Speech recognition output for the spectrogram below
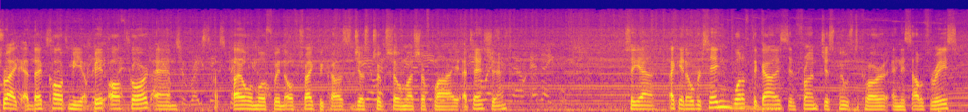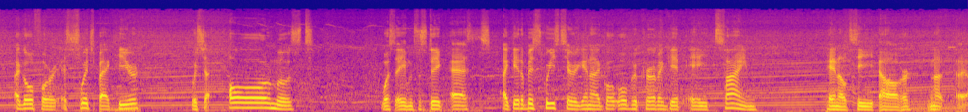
track, and that caught me a bit off guard, and I almost went off track because it just took so much of my attention. So yeah, I get overtaken, one of the guys in front just moves the car and is out of the race. I go for a switchback here, which I almost was able to stick as I get a bit squeezed here again. I go over the curve and get a time penalty, or not uh,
